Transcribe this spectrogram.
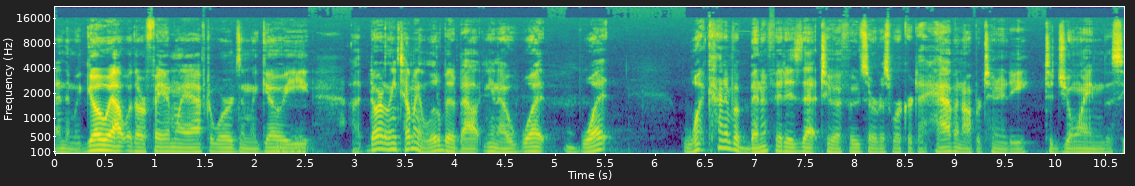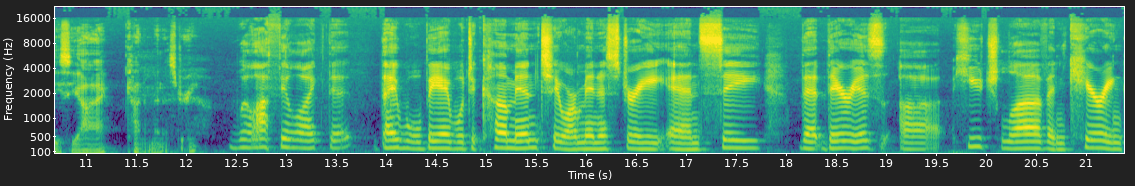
and then we go out with our family afterwards and we go mm-hmm. eat. Uh, Darlene, tell me a little bit about you know what what what kind of a benefit is that to a food service worker to have an opportunity to join the CCI kind of ministry? Well, I feel like that they will be able to come into our ministry and see that there is a huge love and caring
